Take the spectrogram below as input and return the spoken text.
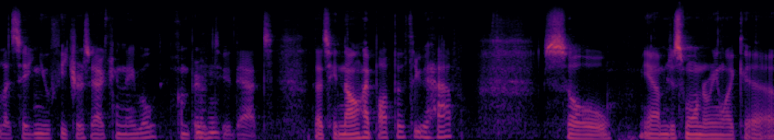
let's say new features actually enabled compared Mhm. to that let's say non-hypothesis you have. So yeah, I'm just wondering like uh,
